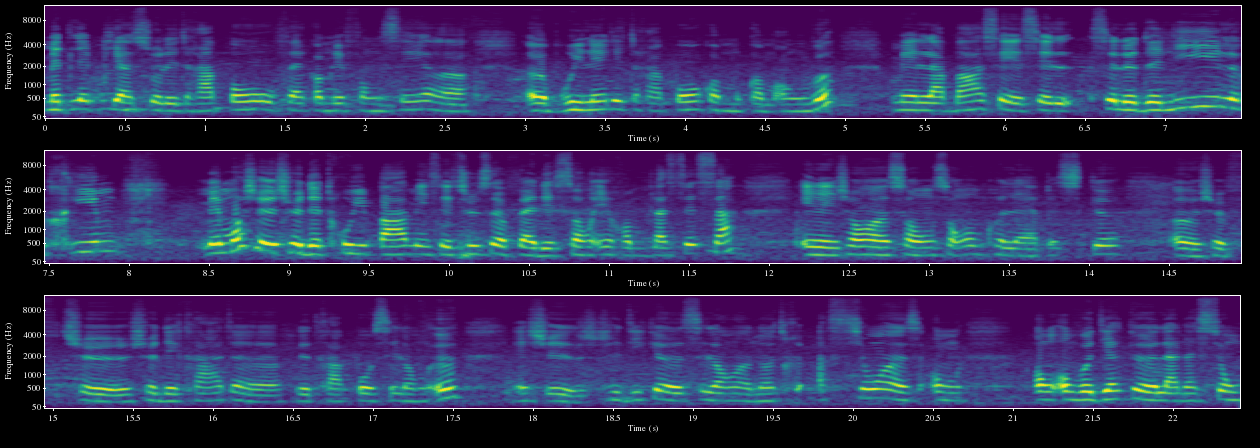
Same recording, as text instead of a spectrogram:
mettre les pieds sur les drapeaux ou faire comme les Français brûler les drapeaux comme, comme on veut. Mais là-bas c'est le délit le crime mais moi, je ne détruis pas, mais c'est juste faire des sons et remplacer ça. Et les gens sont, sont en colère parce que euh, je, je, je, dégrade euh, le drapeau selon eux. Et je, je dis que selon notre action, euh, on, on, veut dire que la nation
